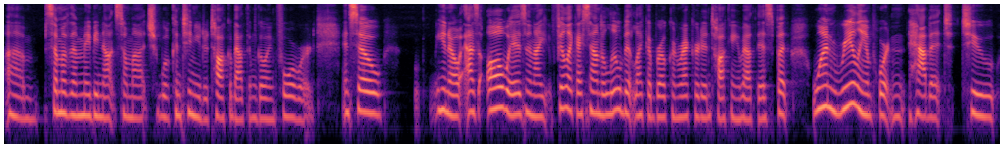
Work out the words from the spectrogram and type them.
Um, some of them, maybe not so much. We'll continue to talk about them going forward. And so, you know, as always, and I feel like I sound a little bit like a broken record in talking about this, but one really important habit to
